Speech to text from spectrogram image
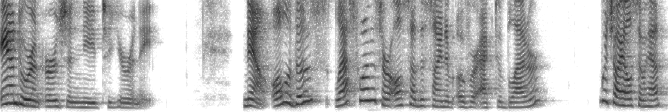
and or an urgent need to urinate. Now, all of those last ones are also the sign of overactive bladder, which I also have.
